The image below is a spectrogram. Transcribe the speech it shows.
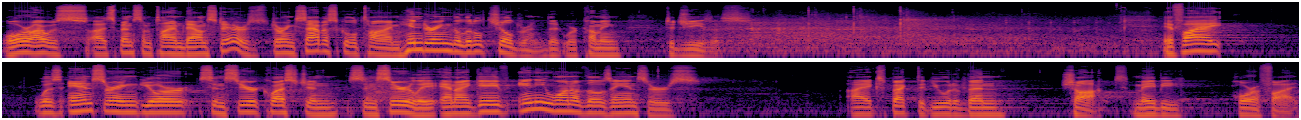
Or I, was, I spent some time downstairs during Sabbath school time, hindering the little children that were coming to Jesus. if I was answering your sincere question sincerely, and I gave any one of those answers, I expect that you would have been shocked, maybe horrified.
